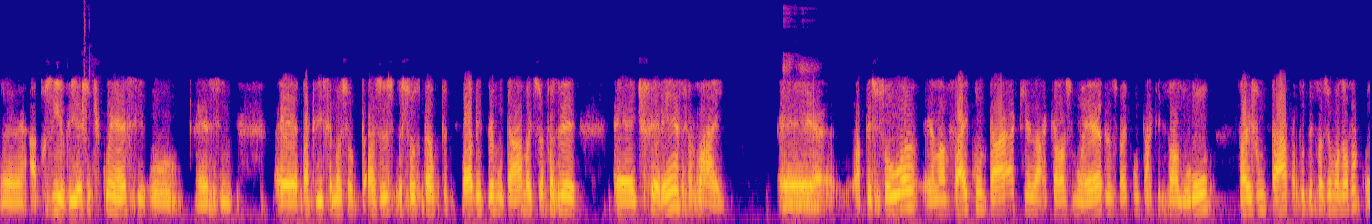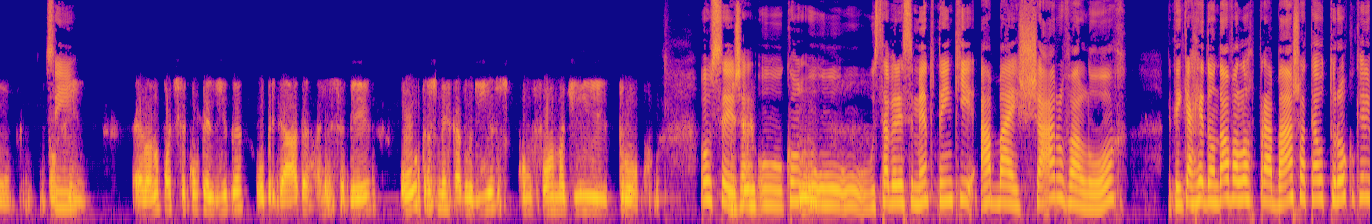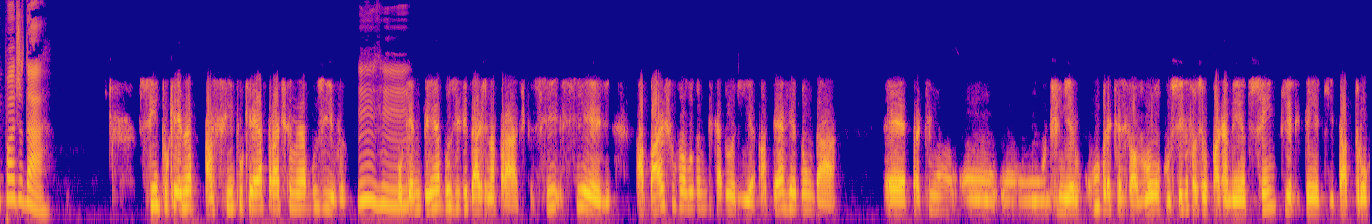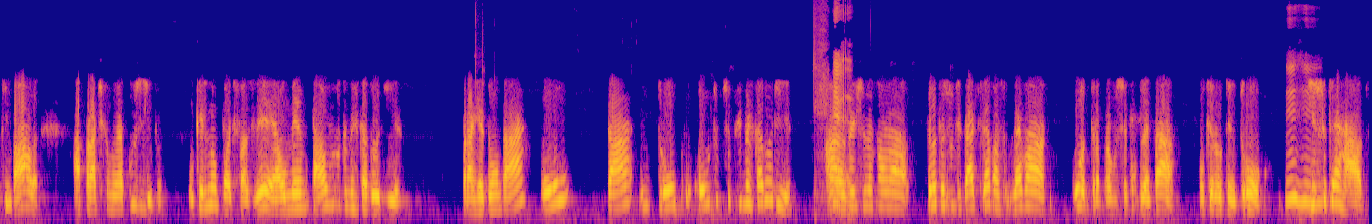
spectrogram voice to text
é, abusiva. E a gente conhece, o, é, assim, é, Patrícia, mas eu, às vezes as pessoas podem perguntar, ah, mas isso vai fazer é, diferença? Vai. É, a pessoa ela vai contar aquela, aquelas moedas, vai contar aquele valor vai juntar para poder fazer uma nova compra. Então, Sim. Assim, ela não pode ser compelida, obrigada a receber outras mercadorias como forma de troco. Ou seja, o, o, o, estabelecimento tem que abaixar o valor, tem que arredondar o valor para baixo até o troco que ele pode dar. Sim, porque é, assim porque a prática não é abusiva. Uhum. Porque não tem abusividade na prática. Se, se ele abaixa o valor da mercadoria até arredondar é, para que o, o, o, dinheiro cubra aquele valor, consiga fazer o pagamento sem que ele tenha que dar troco em bala, a prática não é abusiva. O que ele não pode fazer é aumentar o valor da mercadoria para arredondar ou dar em troco outro tipo de mercadoria. Ah, é. ao invés de levar tantas unidades, leva, leva outra para você completar, porque não tem troco. Uhum. Isso que é errado.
